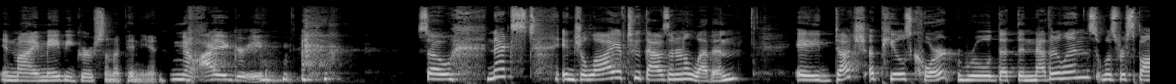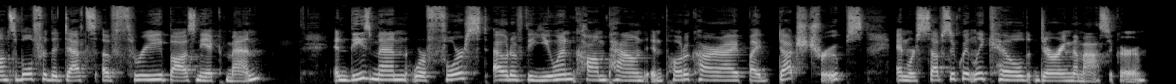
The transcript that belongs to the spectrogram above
in my maybe gruesome opinion. No, I agree. So, next, in July of 2011, a Dutch appeals court ruled that the Netherlands was responsible for the deaths of three Bosniak men. And these men were forced out of the UN compound in Potokari by Dutch troops and were subsequently killed during the massacre.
